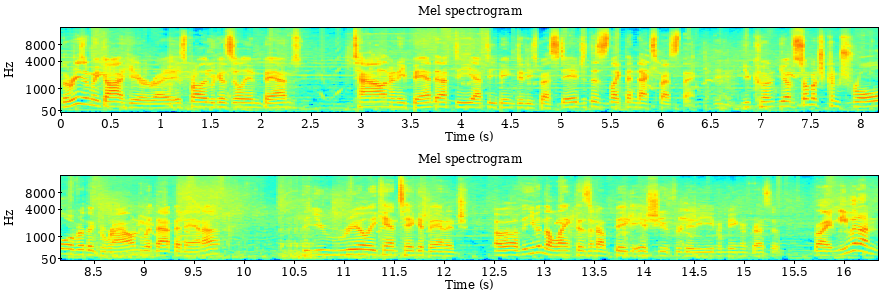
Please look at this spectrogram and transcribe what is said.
the reason we got here, right, is probably because Xillion banned Town and he banned FD, FD being Diddy's best stage. This is like the next best thing. Mm-hmm. You couldn't, you have so much control over the ground with that banana that you really can't take advantage of, of even the length isn't a big issue for Diddy even being aggressive. Right, and even on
